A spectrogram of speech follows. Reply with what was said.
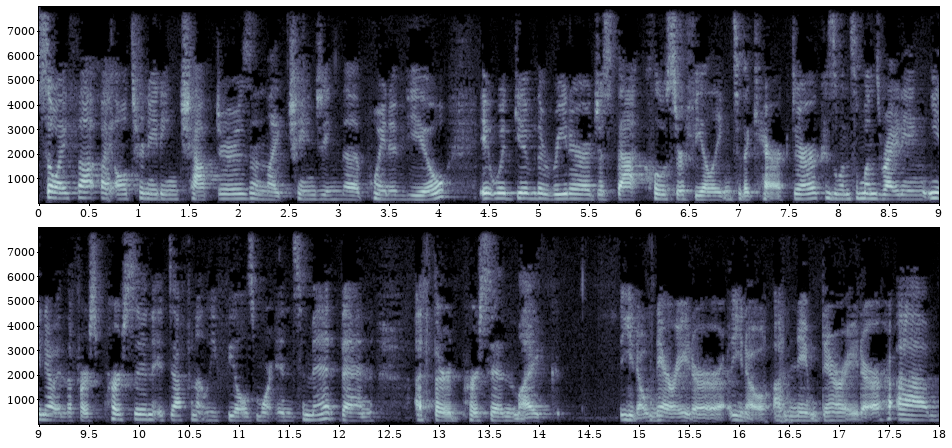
So I thought by alternating chapters and like changing the point of view, it would give the reader just that closer feeling to the character. Because when someone's writing, you know, in the first person, it definitely feels more intimate than a third person, like, you know, narrator, you know, unnamed narrator. Um,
